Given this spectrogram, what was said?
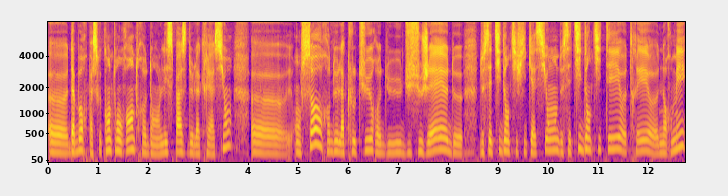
D'abord parce que quand on rentre dans l'espace de la création, on sort de la clôture du, sujet, de, de, cette identification, de cette identité très normée.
